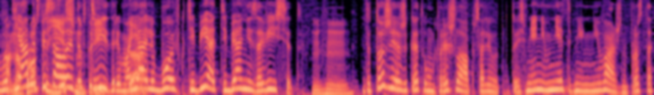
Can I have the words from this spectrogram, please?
Вот Она я написала это внутри, в Твиттере. Моя да. любовь к тебе от тебя не зависит. Мгм. Это тоже я же к этому пришла абсолютно. То есть мне, не, мне это не, не важно. Просто,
